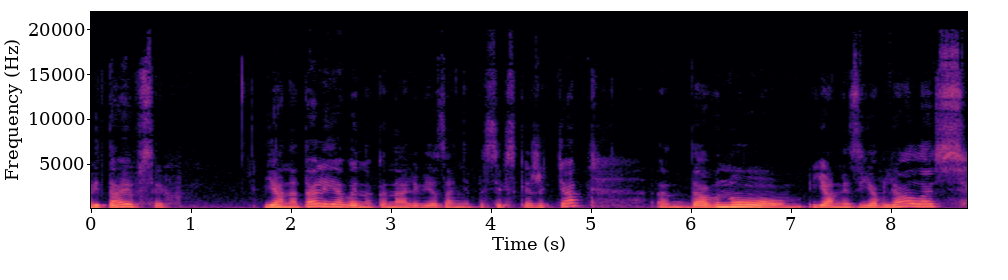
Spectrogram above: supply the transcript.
Вітаю всіх! Я Наталія, ви на каналі В'язання та сільське життя. Е, Давно я не з'являлась.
